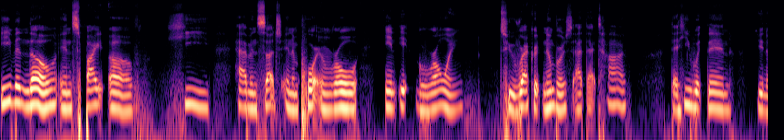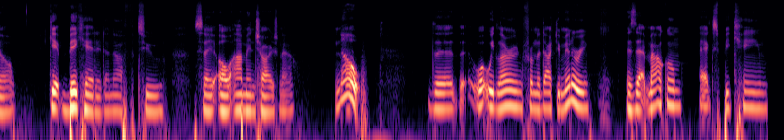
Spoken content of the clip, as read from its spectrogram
even though in spite of he having such an important role in it growing to record numbers at that time that he would then you know get big headed enough to say oh i'm in charge now. No. The, the what we learned from the documentary is that malcolm x became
